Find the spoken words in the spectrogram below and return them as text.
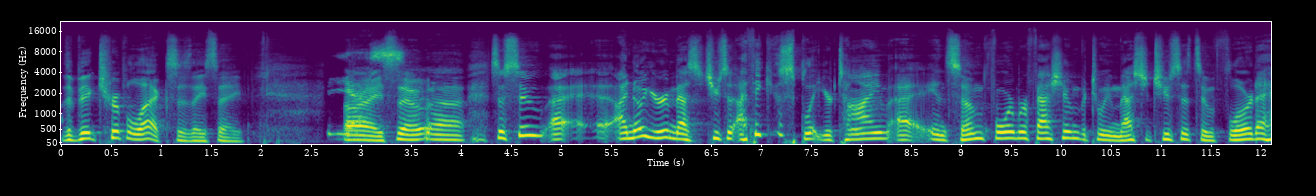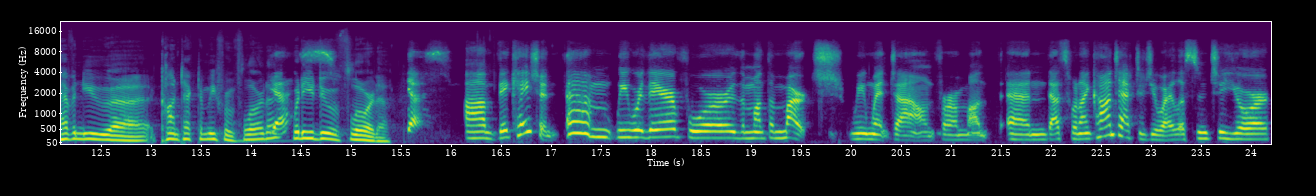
The big triple X, as they say. Yes. All right, so uh, so Sue, I, I, know you're in Massachusetts. I think you split your time uh, in some form or fashion between Massachusetts and Florida. Haven't you uh, contacted me from Florida? Yes. What do you do in Florida? Yes. Um, vacation. Um, we were there for the month of March. We went down for a month, and that's when I contacted you. I listened to your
